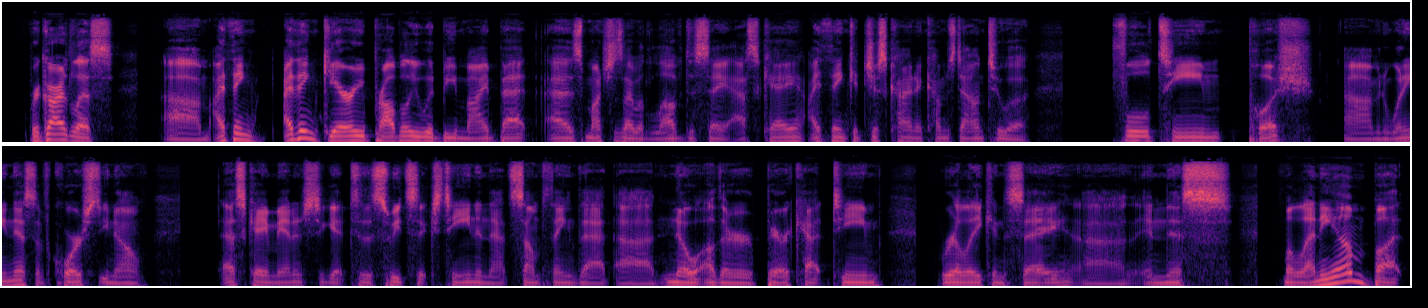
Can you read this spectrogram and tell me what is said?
regardless, um, I think I think Gary probably would be my bet. As much as I would love to say SK, I think it just kind of comes down to a full team push um, and winning this. Of course, you know. SK managed to get to the Sweet 16, and that's something that uh, no other Bearcat team really can say uh, in this millennium, but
